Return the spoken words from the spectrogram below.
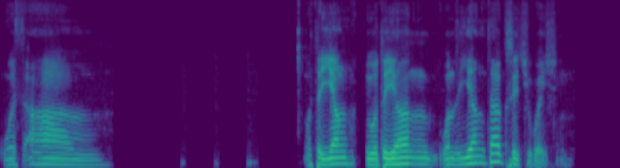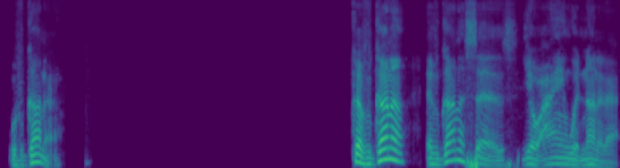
with um with the young with the young with the young thug situation with Gunna. Cause if Gunna if Gunna says, "Yo, I ain't with none of that,"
